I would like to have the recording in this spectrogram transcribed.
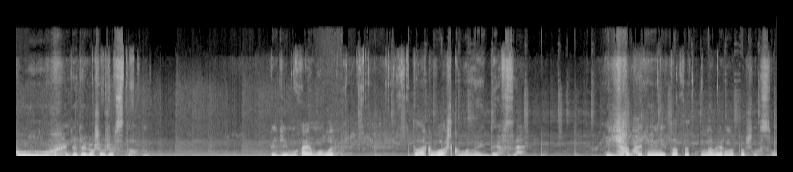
Фух, дядя Льоша вже встав. Ну. Підіймаємо, але так важко воно йде все. Я навіть ні, ні, та це, навірно, точно сон.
